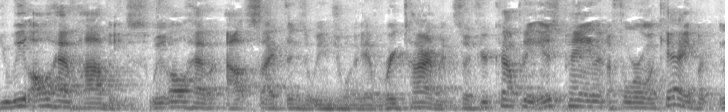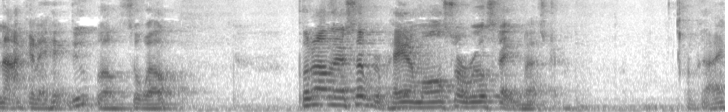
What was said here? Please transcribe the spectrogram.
you, we all have hobbies. We all have outside things that we enjoy. We have retirement. So if your company is paying a 401k but not going to hit do well so well, put it on their subgroup. Hey, I'm also a real estate investor. Okay.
